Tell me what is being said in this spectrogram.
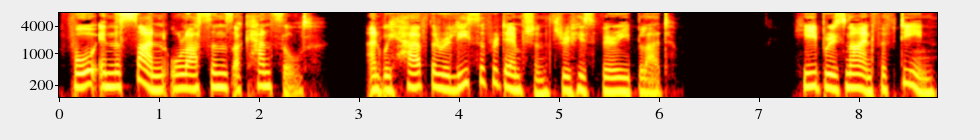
for in the Son all our sins are cancelled, and we have the release of redemption through his very blood. Hebrews 9:15,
